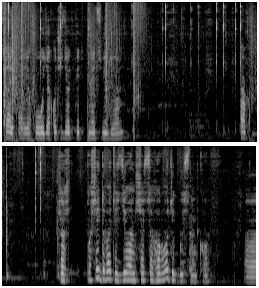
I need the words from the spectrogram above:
цель, е, яку я хочу зробити під кінець відео. Так. Що ж, пошли давайте сделаем сейчас огородик быстренько. Е,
